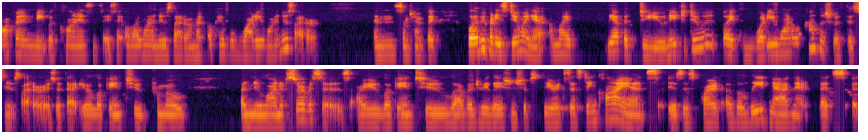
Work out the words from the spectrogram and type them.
often meet with clients and they say, Oh, I want a newsletter. I'm like, okay, well, why do you want a newsletter? And sometimes like, well, everybody's doing it. I'm like, yeah, but do you need to do it? Like, what do you want to accomplish with this newsletter? Is it that you're looking to promote a new line of services? Are you looking to leverage relationships with your existing clients? Is this part of a lead magnet that's uh,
